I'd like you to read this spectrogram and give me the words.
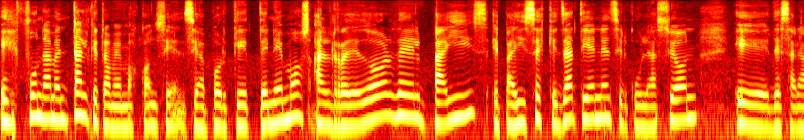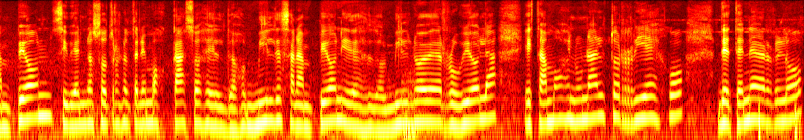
es fundamental que tomemos conciencia porque tenemos alrededor del país eh, países que ya tienen circulación eh, de sarampión, si bien nosotros no tenemos casos del 2000 de sarampión y desde el 2009 de rubiola, estamos en un alto riesgo de tenerlo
